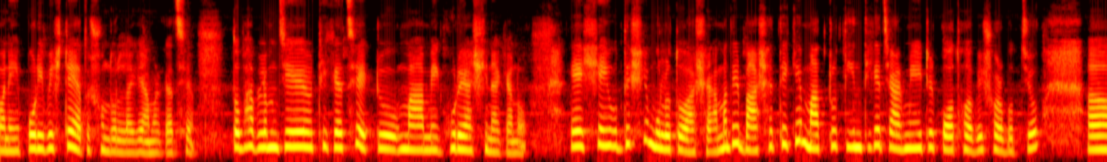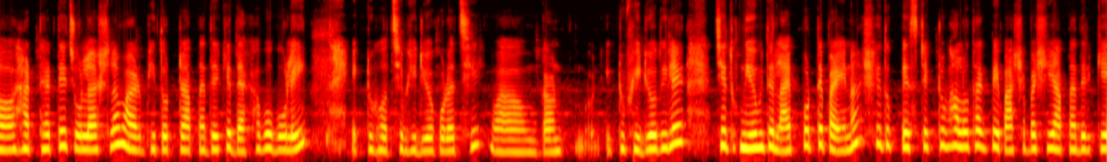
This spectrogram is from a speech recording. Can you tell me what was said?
মানে পরিবেশটাই এত সুন্দর লাগে আমার কাছে। তো ভাবলাম যে ঠিক আছে, একটু মা আমি ঘুরে আসি। না কেন? সেই উদ্দেশ্যে মূলত আসা। আমাদের বাসা থেকে মাত্র তিন থেকে চার মিনিটের পথ হবে সর্বোচ্চ। হাঁটতে হাঁটতে চলে আসলাম আর ভিতরটা আপনাদেরকে দেখাবো বলেই একটু হচ্ছে ভিডিও করেছি। কারণ একটু ভিডিও দিলে যেহেতু নিয়মিত লাইভ করতে পারি না, সেহেতু পেস্ট একটু ভালো থাকবে। পাশাপাশি আপনাদেরকে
